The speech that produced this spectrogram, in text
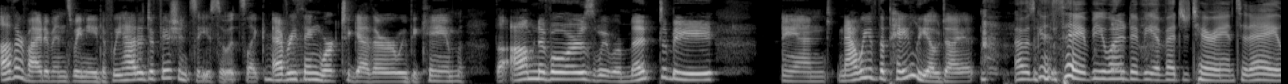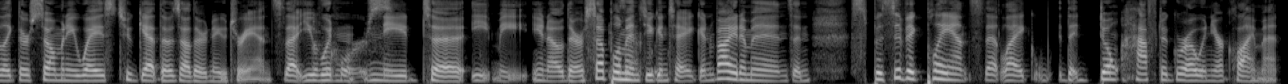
other vitamins we need if we had a deficiency. So it's like Mhm. everything worked together. We became the omnivores we were meant to be and now we have the paleo diet I was gonna say, if you wanted to be a vegetarian today, like there's so many ways to get those other nutrients that you Of wouldn't course. need to eat meat. You know, there are supplements you can take and vitamins and specific plants that like that don't have to grow in your climate.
